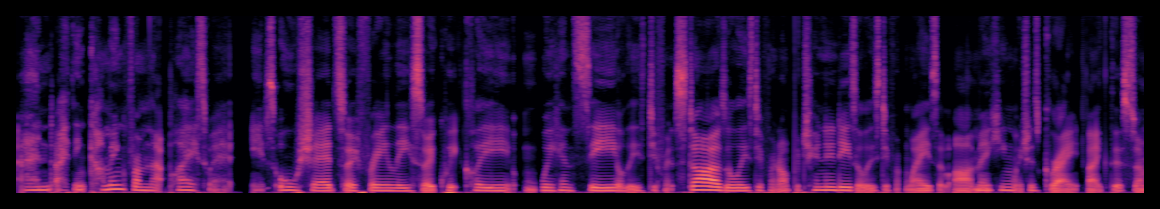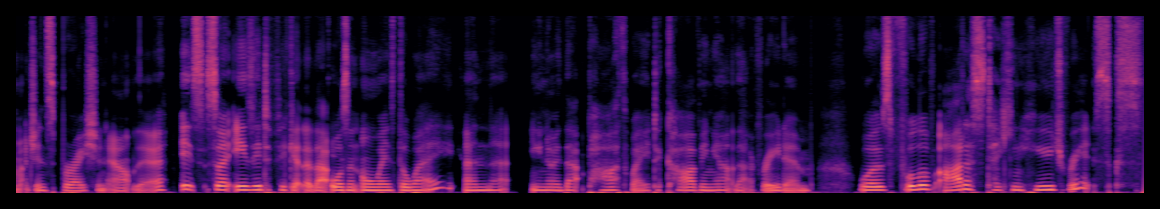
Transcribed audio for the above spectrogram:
and i think coming from that place where it's all shared so freely, so quickly. We can see all these different styles, all these different opportunities, all these different ways of art making, which is great. Like, there's so much inspiration out there. It's so easy to forget that that wasn't always the way, and that, you know, that pathway to carving out that freedom was full of artists taking huge risks.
